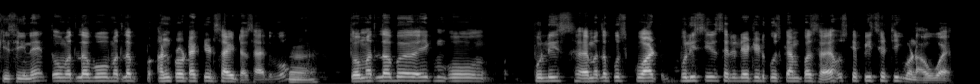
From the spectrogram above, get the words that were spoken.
किसी ने तो मतलब वो मतलब अनप्रोटेक्टेड साइट है शायद वो हाँ। तो मतलब एक वो पुलिस है मतलब कुछ क्वार्ट पुलिस से रिलेटेड कुछ कैंपस है उसके पीछे ठीक बना हुआ है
